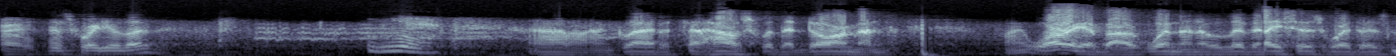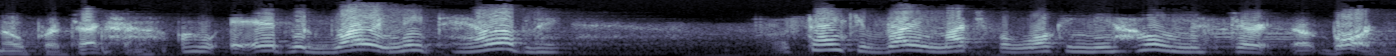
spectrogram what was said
Uh, Is this where you live? Yes. Oh, I'm glad it's a house with a doorman. I worry about women who live in places where there's no protection. Oh, it would worry me terribly. Thank you very much for walking me home, Mr. Uh, Borden.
